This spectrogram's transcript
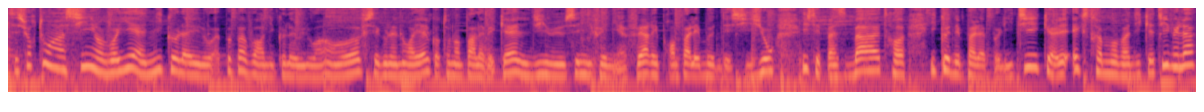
c'est surtout un signe envoyé à Nicolas Hulot. Elle peut pas voir Nicolas Hulot hein. en off. Ségolène Royal, quand on en parle avec elle, dit c'est ni fait ni à faire, il prend pas les bonnes décisions, il sait pas se battre, il connaît pas la politique, elle est extrêmement vindicative. Et là,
